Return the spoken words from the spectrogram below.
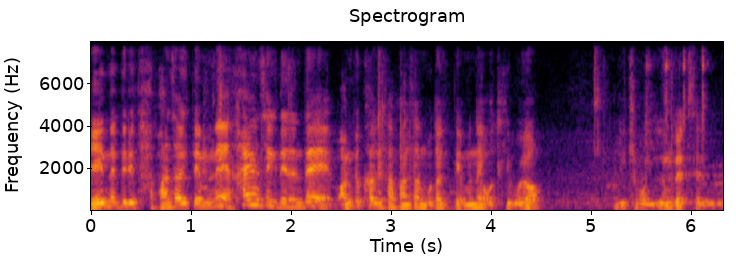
얘네들이 다 반사하기 때문에 하얀색이 되는데 완벽하게 다 반사는 못하기 때문에 어떻게 보여? 이렇게 보여 은백색으로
